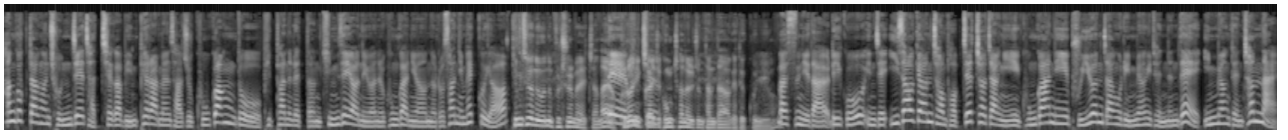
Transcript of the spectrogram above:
한국당은 존재 자체가 민폐라면서 아주 고강도 비판을 했던 김세연 의원을 공관위원으로 선임했고요. 김세연 의원은 불출마했잖아요. 네, 그러니까 불출... 이제 공천을 좀 담당하게 됐군요. 맞습니다. 그리고 이제 이석연 전 법제처장이 공관위 부위원장으로 임명이 됐는데 임명된 첫날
